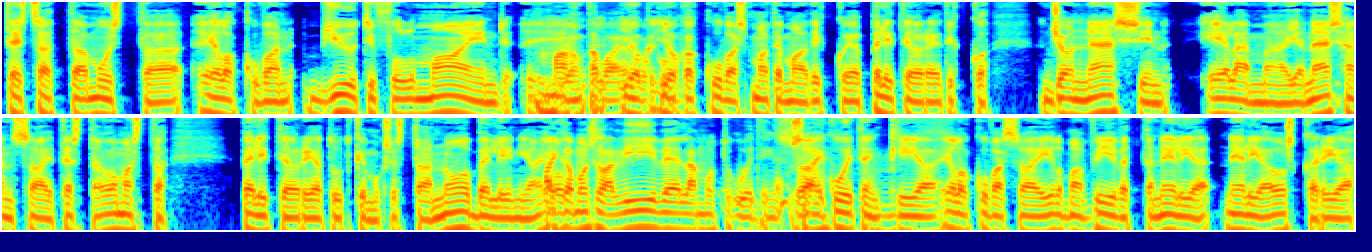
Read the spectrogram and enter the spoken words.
teistä saattaa muistaa elokuvan Beautiful Mind, joka, joka kuvasi matemaatikko ja peliteoreetikko John Nashin elämää. Ja Nashhän sai tästä omasta peliteoriatutkimuksestaan Nobelin. Ja Aikamoisella viiveellä, mutta kuitenkin. Sai kuitenkin ja elokuva sai ilman viivettä neljä, neljä Oscaria,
